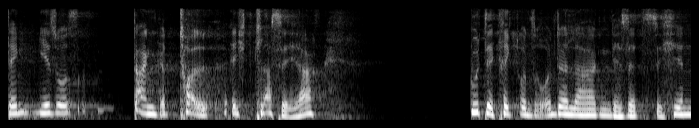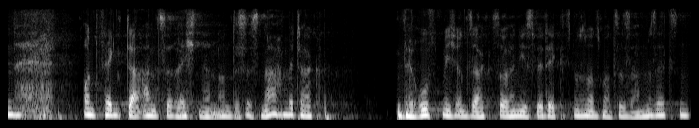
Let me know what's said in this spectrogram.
denke, Jesus, danke, toll, echt klasse, ja. Gut, der kriegt unsere Unterlagen, der setzt sich hin und fängt da an zu rechnen. Und es ist Nachmittag. Der ruft mich und sagt, so, Herr Nieswedek, jetzt müssen wir uns mal zusammensetzen.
